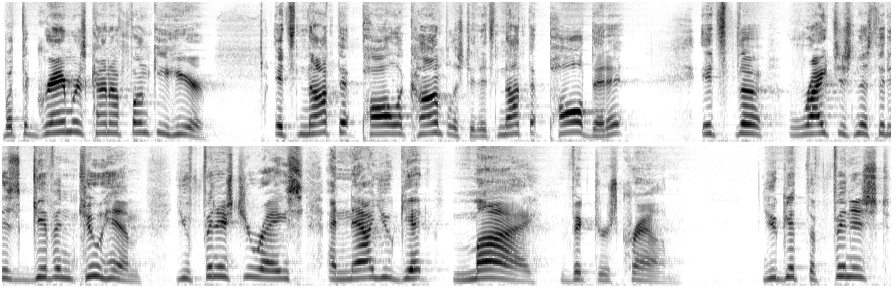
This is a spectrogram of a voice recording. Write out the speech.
But the grammar's kind of funky here. It's not that Paul accomplished it, it's not that Paul did it. It's the righteousness that is given to him. You finished your race, and now you get my victor's crown. You get the finished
